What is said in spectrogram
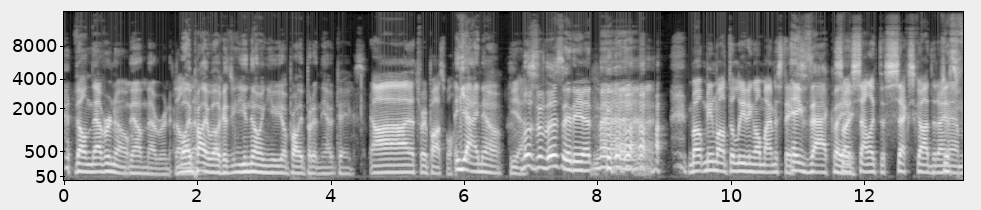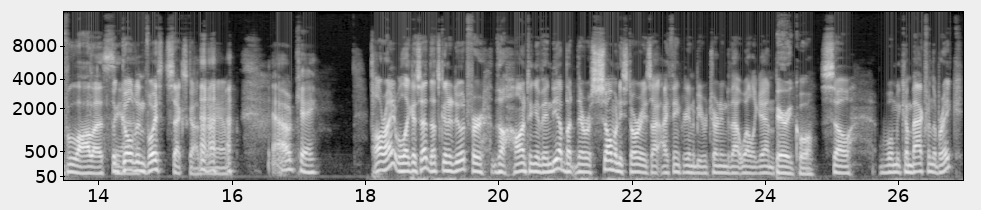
They'll never know. They'll never know. They'll well, I probably will because you knowing you, you'll probably put it in the outtakes. Ah, that's very possible. Yeah, I know. Yes. Listen to this idiot. Nah. well, meanwhile, deleting all my mistakes. exactly. So I sound like the sex god that I Just am. flawless. The yeah. golden voiced sex god that I am. Yeah, okay. All right. Well, like I said, that's going to do it for The Haunting of India. But there were so many stories. I, I think we're going to be returning to that well again. Very cool. So when we come back from the break,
